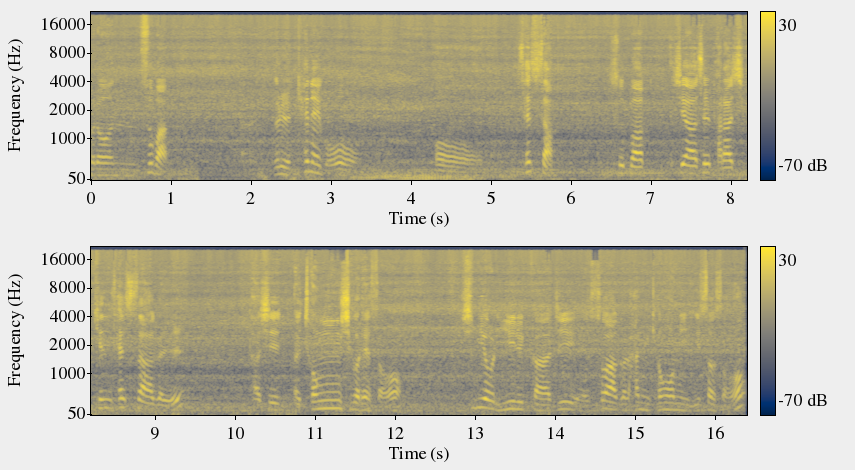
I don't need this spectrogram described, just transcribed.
그런 수박을 캐내고 어, 새싹 수박 씨앗을 발화시킨 새싹을 다시 정식을 해서 12월 2일까지 수확을 한 경험이 있어서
